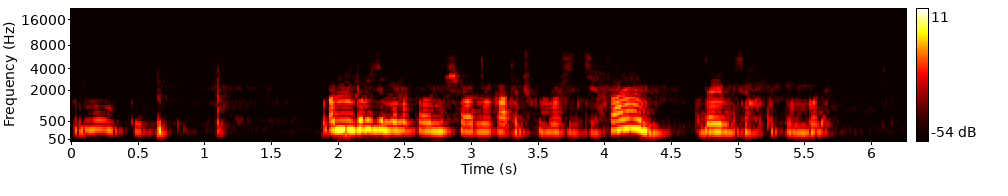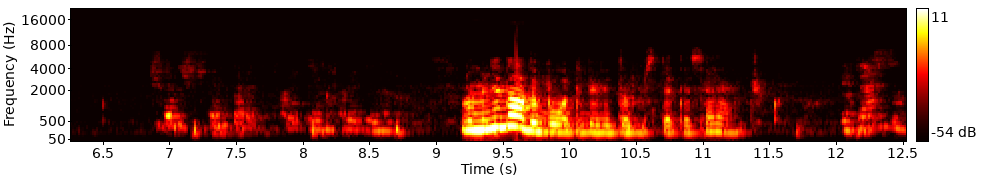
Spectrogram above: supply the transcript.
Ну. Ладно, друзі, ми напевно ще одну каточку може зіграємо. Подивимося, хто ким буде. Ну мені треба було тобі відомстити, сиренчик. Іди сюди.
